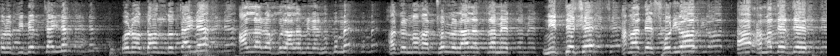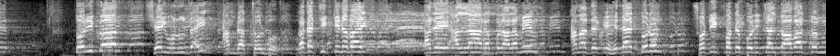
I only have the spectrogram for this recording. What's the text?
কোনো বিভেদ চাই না, কোন দ্বন্দ্ব চাই না। আল্লাহ রব্বুল আলমিনের হুকুমে হজরত মোহাম্মদ সাল্লাহ ইসলামের নির্দেশে আমাদের শরীয়ত আমাদের যে তরিকত, সেই অনুযায়ী আমরা চলবো। কথা ঠিক কিনা ভাই? কাজে আল্লাহ রব্বুল আলমিন আমাদেরকে হেদায়ত করুন, সঠিক পথে পরিচালিত হওয়ার জন্য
